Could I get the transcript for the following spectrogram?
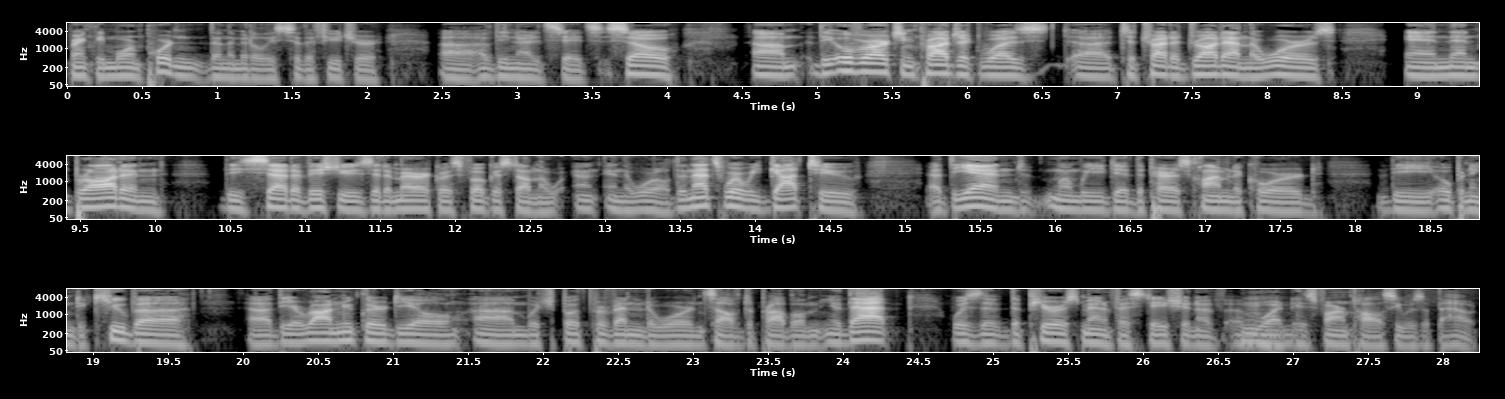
frankly, more important than the Middle East to the future uh, of the United States. So um, the overarching project was uh, to try to draw down the wars and then broaden the set of issues that America was focused on the in the world, and that's where we got to at the end when we did the Paris Climate Accord, the opening to Cuba, uh, the Iran nuclear deal, um, which both prevented a war and solved a problem. You know that was the the purest manifestation of, of mm. what his foreign policy was about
